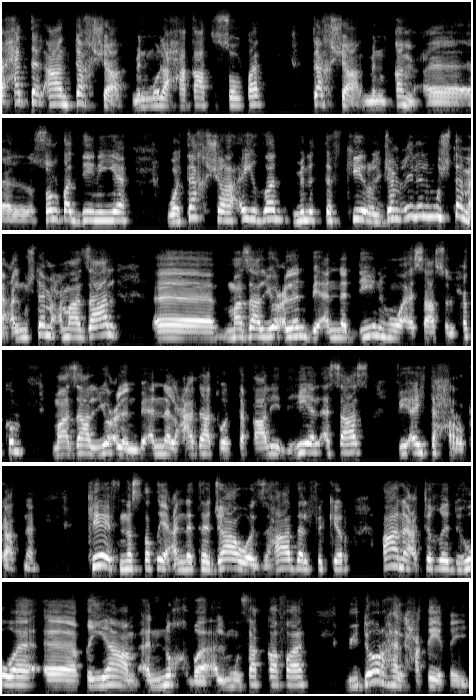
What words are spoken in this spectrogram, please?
حتى الآن تخشى من ملاحقات السلطة تخشى من قمع السلطة الدينية وتخشى أيضا من التفكير الجمعي للمجتمع، المجتمع ما زال ما زال يعلن بأن الدين هو أساس الحكم، ما زال يعلن بأن العادات والتقاليد هي الأساس في أي تحركاتنا. كيف نستطيع أن نتجاوز هذا الفكر؟ أنا أعتقد هو قيام النخبة المثقفة بدورها الحقيقي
